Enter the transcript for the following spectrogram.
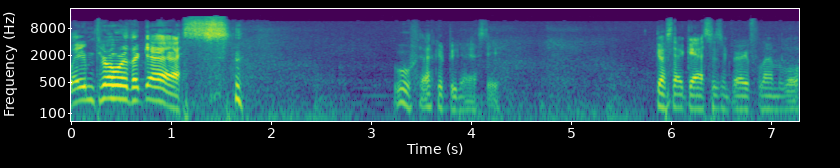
Flamethrower the gas! Oof, that could be nasty. Guess that gas isn't very flammable.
